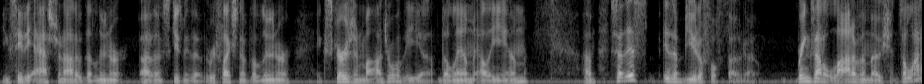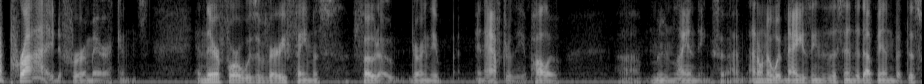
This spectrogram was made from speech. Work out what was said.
You can see the astronaut of the lunar, uh, excuse me, the reflection of the lunar excursion module, the uh, the LEM, L-E-M. Um, so this is a beautiful photo. Brings out a lot of emotions, a lot of pride for Americans and therefore was a very famous photo during the and after the Apollo uh, moon landing. So I, I, don't know what magazines this ended up in, but this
